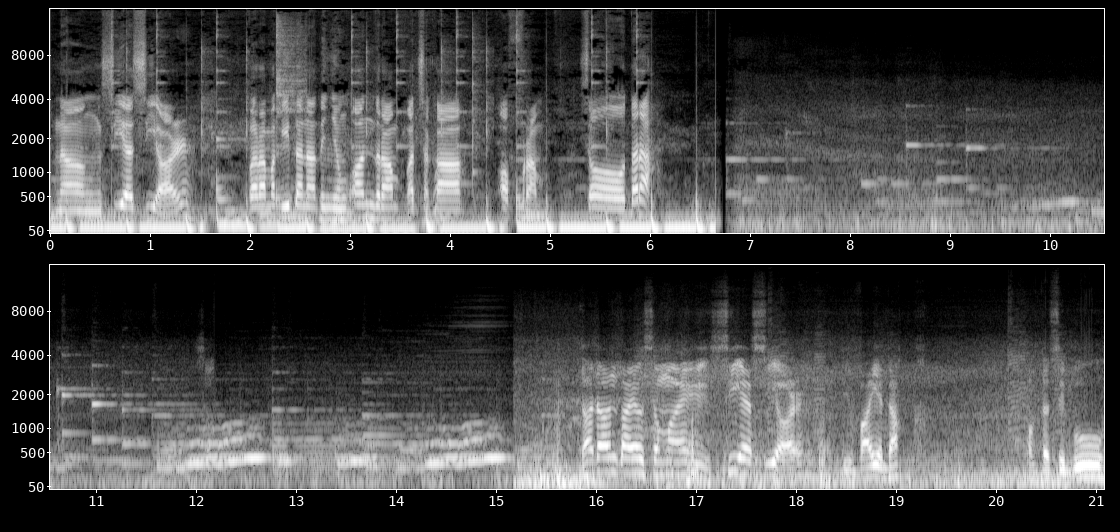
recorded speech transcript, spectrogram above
ng CSCR para makita natin yung on-ramp at saka off-ramp. So tara! Dadaan tayo sa may CSCR, the viaduct of the Cebu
